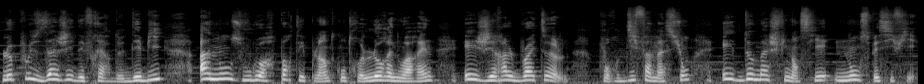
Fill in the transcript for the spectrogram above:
le plus âgé des frères de Debbie, annonce vouloir porter plainte contre Lauren Warren et Gerald Breitel pour diffamation et dommages financiers non spécifiés.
